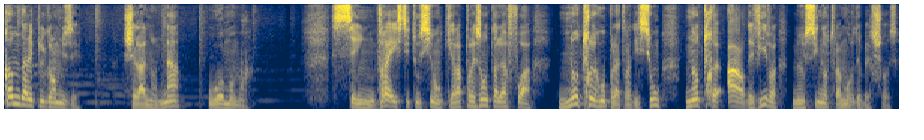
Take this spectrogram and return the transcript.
comme dans les plus grands musées, chez la Nonna ou au MoMA. C'est une vraie institution qui représente à la fois notre goût pour la tradition, notre art de vivre, mais aussi notre amour de belles choses.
